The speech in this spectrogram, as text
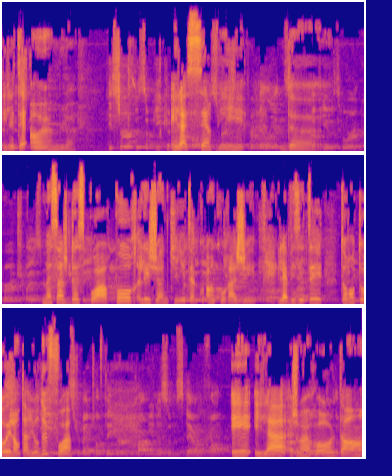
Il était humble. Il a servi de message d'espoir pour les jeunes qui étaient encouragés. Il a visité Toronto et l'Ontario deux fois et il a joué un rôle dans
